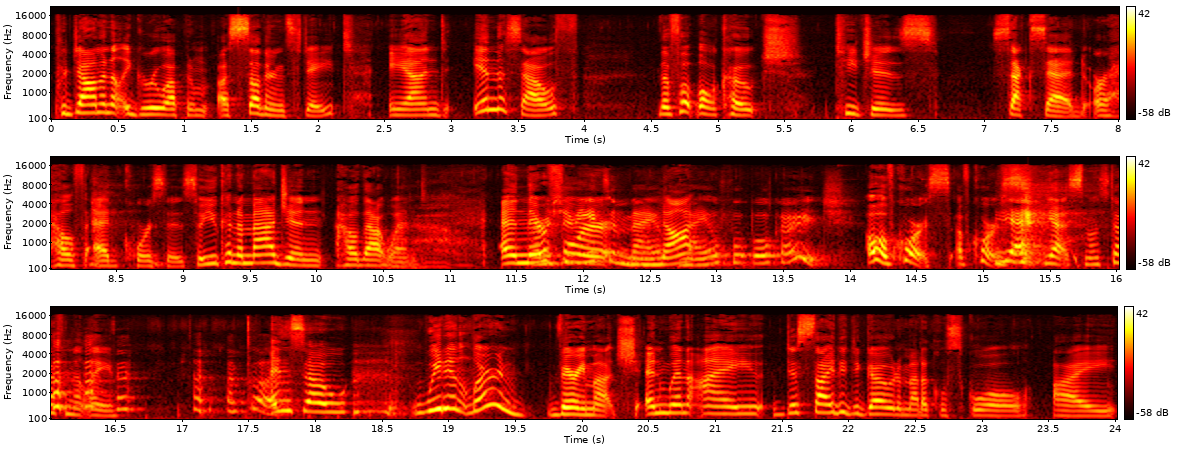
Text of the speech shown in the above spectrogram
predominantly grew up in a southern state. And in the South, the football coach teaches sex ed or health ed courses. So you can imagine how that went. And I'm therefore, it's a male, not. male football coach. Oh, of course, of course. Yeah. Yes, most definitely. And so we didn't learn very much. And when I decided to go to medical school, I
